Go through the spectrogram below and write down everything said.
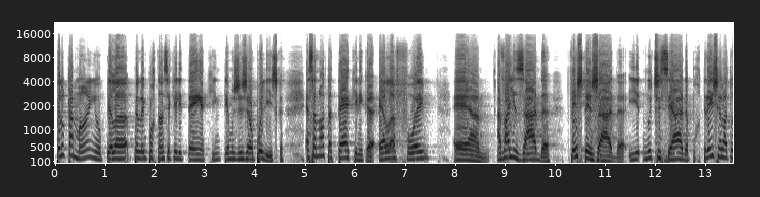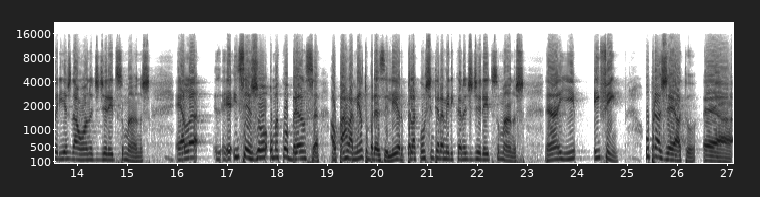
pelo tamanho, pela, pela importância que ele tem aqui em termos de geopolítica. Essa nota técnica, ela foi é, avalizada festejada e noticiada por três relatorias da ONU de Direitos Humanos. Ela eh, ensejou uma cobrança ao parlamento brasileiro pela Corte Interamericana de Direitos Humanos. Né? E, enfim, o projeto é,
